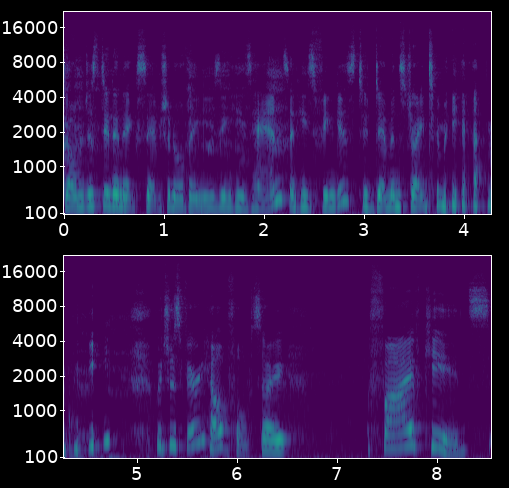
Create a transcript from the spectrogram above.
Dom just did an exceptional thing using his hands and his fingers to demonstrate to me how many, which was very helpful. So, five kids.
